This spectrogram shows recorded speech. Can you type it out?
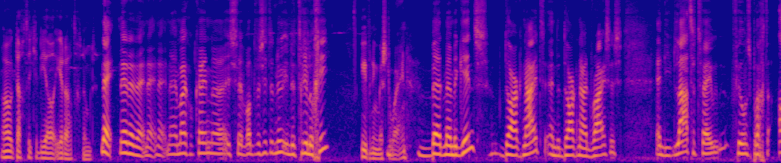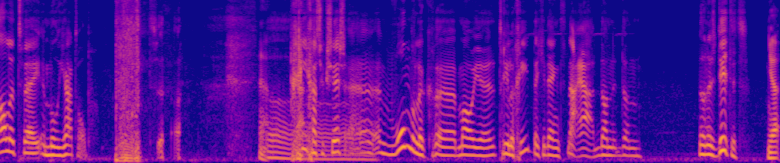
Oh, ik dacht dat je die al eerder had genoemd. Nee, nee, nee, nee, nee, nee, nee. Michael Caine eh, is, eh, want we zitten nu in de trilogie. Evening, Mr. Wayne. Batman Begins, Dark Knight en The Dark Knight Rises. En die laatste twee films brachten alle twee een miljard op. Ja. Oh. Giga succes. Eh, een wonderlijk mooie trilogie. Dat je denkt, nou ja, dan, dan, dan is dit het. Ja.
